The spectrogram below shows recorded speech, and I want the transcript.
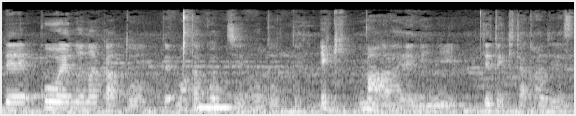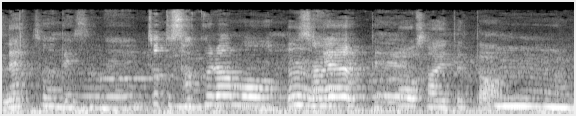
で公園の中通ってまたこっちに戻って、駅周りに出てきた感じですね。そうですね。ちょっと桜も咲いてて。もう咲いてた、うん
